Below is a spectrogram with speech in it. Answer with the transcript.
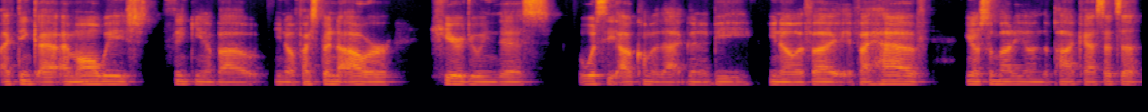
I think I, I'm always thinking about, you know, if I spend an hour here doing this, what's the outcome of that going to be? You know, if I if I have you know somebody on the podcast that's a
